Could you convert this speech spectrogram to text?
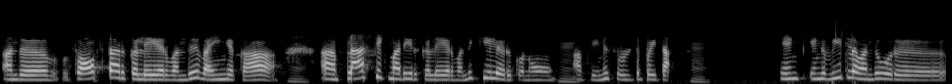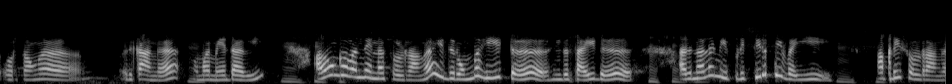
அந்த சாஃப்டா இருக்க லேயர் வந்து வைங்கக்கா. பிளாஸ்டிக் மாதிரி இருக்க லேயர் வந்து கீழே இருக்கணும். அப்படின்னு சொல்லிட்டு போயிட்டா. ம். எங் எங்க வீட்ல வந்து ஒரு ஒருத்தவங்க இருக்காங்க. ரொம்ப மேதாவி. அவங்க வந்து என்ன சொல்றாங்க? இது ரொம்ப ஹீட்டு இந்த சைடு அதனால நீ இப்படி திருப்பி வை. அப்படி சொல்றாங்க.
